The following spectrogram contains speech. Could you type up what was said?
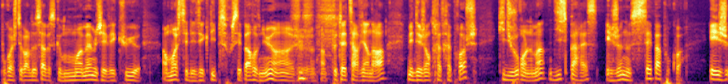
pourquoi je te parle de ça? Parce que moi-même, j'ai vécu. Euh, alors, moi, c'est des éclipses où c'est pas revenu. Hein, peut-être ça reviendra. Mais des gens très, très proches qui, du jour au lendemain, disparaissent. Et je ne sais pas pourquoi. Et je,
